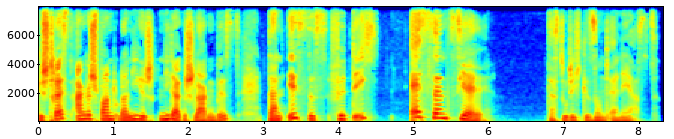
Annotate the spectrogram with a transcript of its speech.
gestresst, angespannt oder niedergeschlagen bist, dann ist es für dich essentiell, dass du dich gesund ernährst.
